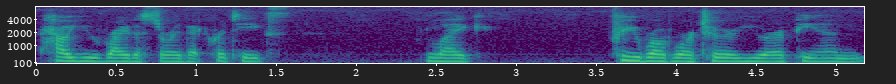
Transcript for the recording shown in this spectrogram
how you write a story that critiques like pre World War II European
